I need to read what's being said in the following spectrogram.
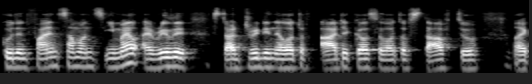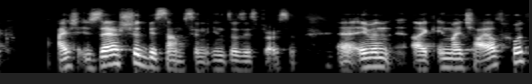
couldn't find someone's email i really start reading a lot of articles a lot of stuff to like sh- there should be something into this person uh, even like in my childhood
